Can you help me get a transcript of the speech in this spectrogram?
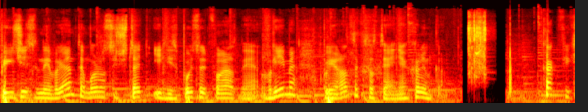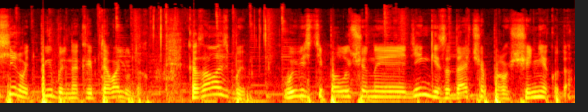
Перечисленные варианты можно сочетать или использовать в разное время при разных состояниях рынка. Как фиксировать прибыль на криптовалютах? Казалось бы, вывести полученные деньги задача проще некуда,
